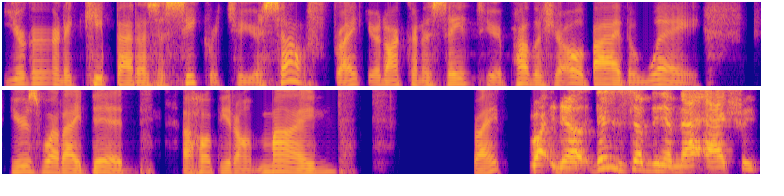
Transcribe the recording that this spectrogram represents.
you're going to keep that as a secret to yourself, right? You're not going to say to your publisher, "Oh, by the way, here's what I did. I hope you don't mind." Right? Right. No, this is something I'm not actually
